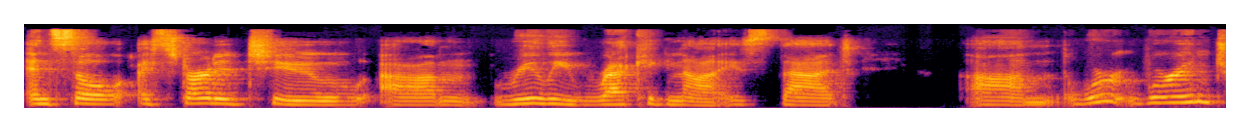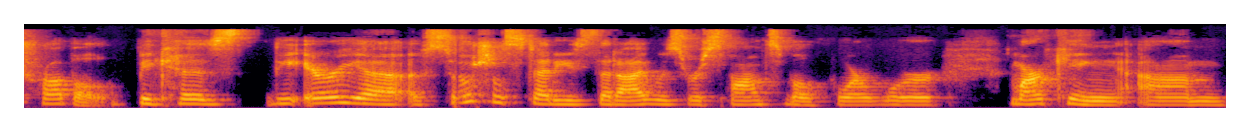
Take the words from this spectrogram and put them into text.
And so I started to um, really recognize that um, we're we're in trouble because the area of social studies that I was responsible for were marking um,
